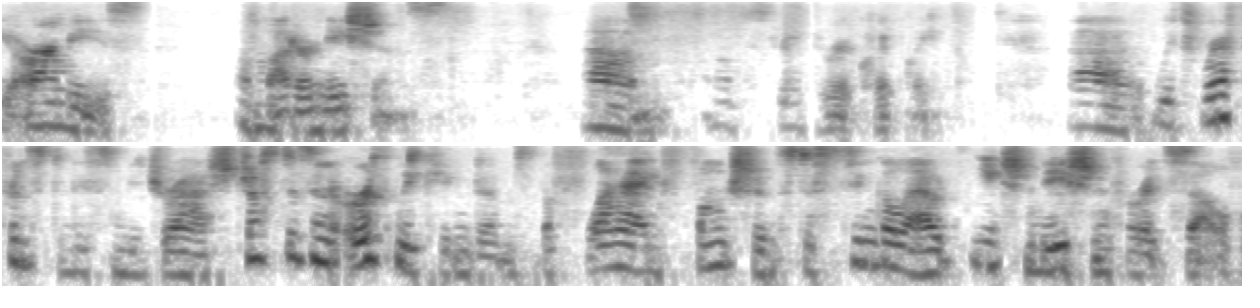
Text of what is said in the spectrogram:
the armies of modern nations. Um, I'll just read through it quickly. Uh, with reference to this midrash, just as in earthly kingdoms, the flag functions to single out each nation for itself,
